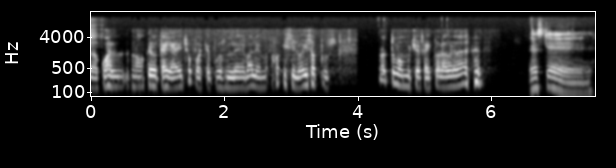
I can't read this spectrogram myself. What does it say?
Lo cual no creo que haya hecho porque pues le vale. Y si lo hizo, pues no tuvo mucho efecto, la verdad. Es que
